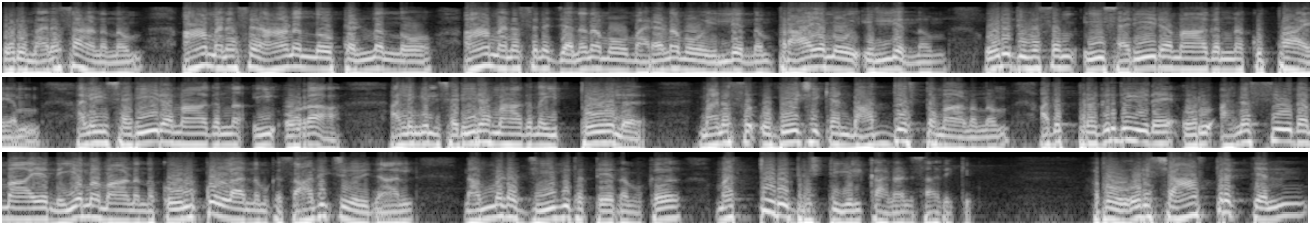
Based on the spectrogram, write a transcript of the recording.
ഒരു മനസ്സാണെന്നും ആ മനസ്സിനാണെന്നോ പെണ്ണെന്നോ ആ മനസ്സിന് ജനനമോ മരണമോ ഇല്ലെന്നും പ്രായമോ ഇല്ലെന്നും ഒരു ദിവസം ഈ ശരീരമാകുന്ന കുപ്പായം അല്ലെങ്കിൽ ശരീരമാകുന്ന ഈ ഉറ അല്ലെങ്കിൽ ശരീരമാകുന്ന ഈ തോൽ മനസ്സ് ഉപേക്ഷിക്കാൻ ബാധ്യസ്ഥമാണെന്നും അത് പ്രകൃതിയുടെ ഒരു അനസ്യൂതമായ നിയമമാണെന്നൊക്കെ ഉൾക്കൊള്ളാൻ നമുക്ക് സാധിച്ചു കഴിഞ്ഞാൽ നമ്മുടെ ജീവിതത്തെ നമുക്ക് മറ്റൊരു ദൃഷ്ടിയിൽ കാണാൻ സാധിക്കും. അപ്പോൾ ഒരു ശാസ്ത്രജ്ഞൻ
